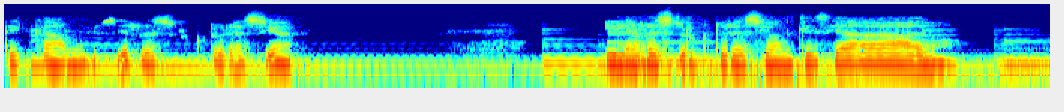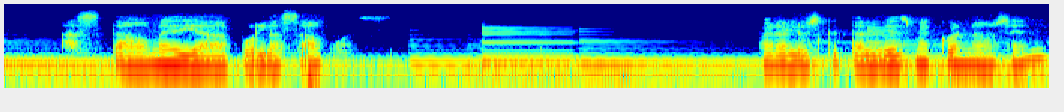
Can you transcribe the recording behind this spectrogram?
de cambios y reestructuración. Y la reestructuración que se ha dado ha estado mediada por las aguas. Para los que tal vez me conocen,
